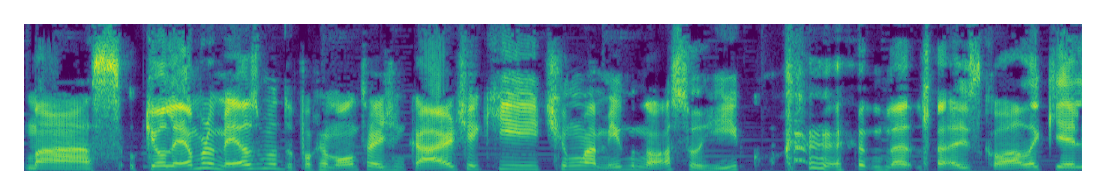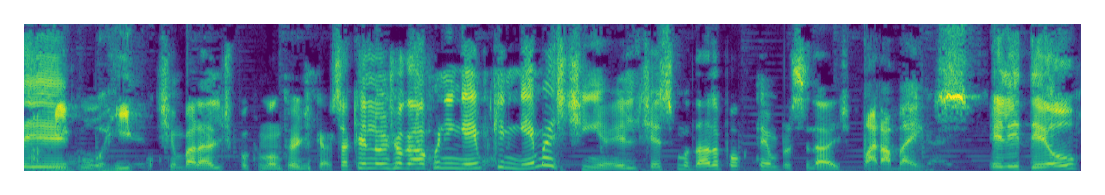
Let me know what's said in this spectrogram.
Mas o que eu lembro mesmo do Pokémon Trading Card é que tinha um amigo nosso, rico, na, na escola, que ele Amigo rico. tinha um baralho de Pokémon Trading Card. Só que ele não jogava com ninguém porque ninguém mais tinha. Ele tinha se mudado há pouco tempo pra cidade. Parabéns. Ele deu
